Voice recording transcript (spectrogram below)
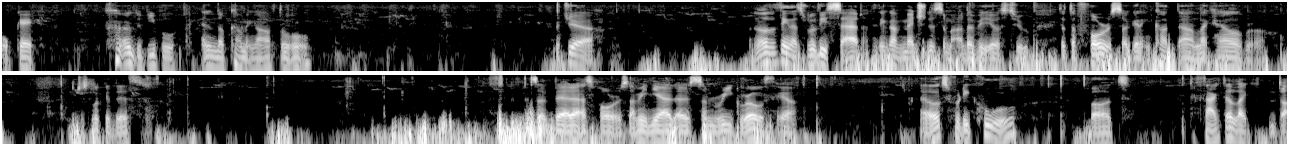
Okay, the people ended up coming after all. But yeah, another thing that's really sad, I think I've mentioned this in my other videos too, that the forests are getting cut down like hell, bro. Just look at this. It's a dead ass forest. I mean, yeah, there's some regrowth here. It looks pretty cool, but the fact that like the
